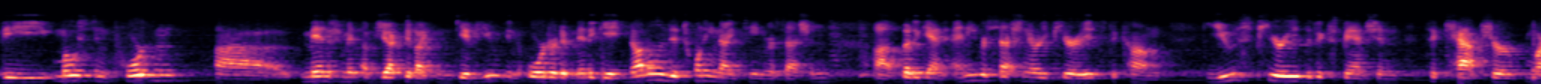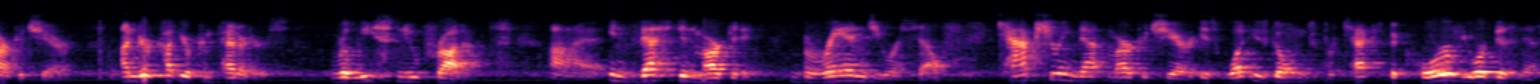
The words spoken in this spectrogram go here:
the most important uh, management objective I can give you in order to mitigate not only the 2019 recession, uh, but again, any recessionary periods to come, use periods of expansion to capture market share, undercut your competitors, release new products, Uh, invest in marketing, brand yourself. Capturing that market share is what is going to protect the core of your business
